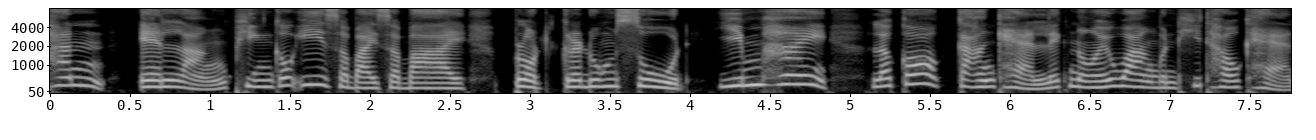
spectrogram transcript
ท่านเอนหลังพิงเก้าอี้สบายๆ ปลดกระดุมสูทยิ้มให้ แล้วก็กางแขนเล็กน้อยวางบนที่เท้าแขน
